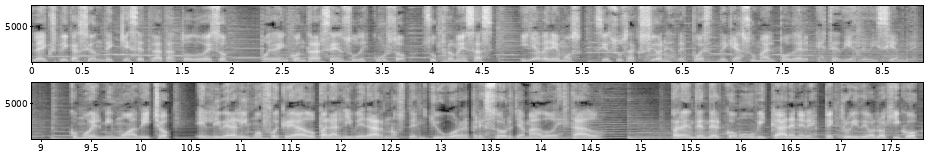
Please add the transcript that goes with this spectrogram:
La explicación de qué se trata todo eso puede encontrarse en su discurso, sus promesas y ya veremos si en sus acciones después de que asuma el poder este 10 de diciembre. Como él mismo ha dicho, el liberalismo fue creado para liberarnos del yugo represor llamado Estado. Para entender cómo ubicar en el espectro ideológico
